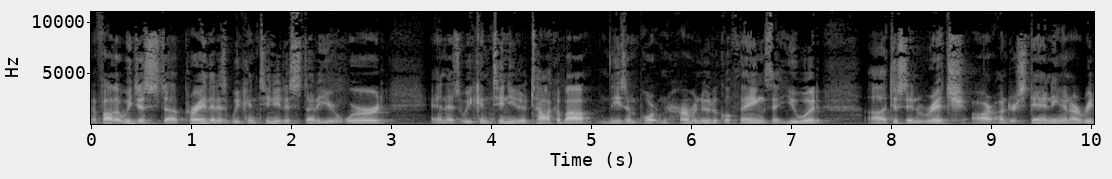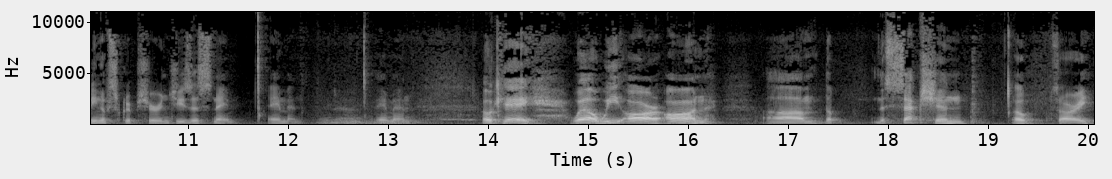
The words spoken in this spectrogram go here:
And Father, we just uh, pray that as we continue to study your word and as we continue to talk about these important hermeneutical things, that you would uh, just enrich our understanding and our reading of Scripture. In Jesus' name, amen. Amen. amen. Okay, well, we are on um, the, the section. Oh, sorry.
